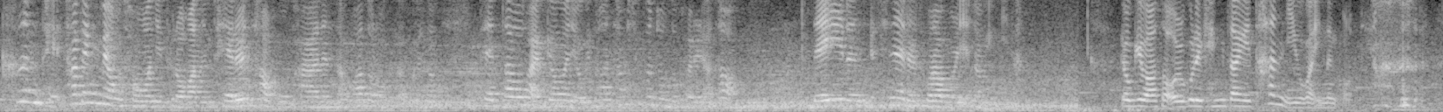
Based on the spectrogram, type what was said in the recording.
큰 배, 400명 정원이 들어가는 배를 타고 가야 된다고 하더라고요. 그래서 배 타고 갈 경우는 여기서 한 30분 정도 걸려서 내일은 시내를 돌아볼 예정입니다. 여기 와서 얼굴이 굉장히 탄 이유가 있는 것 같아요.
